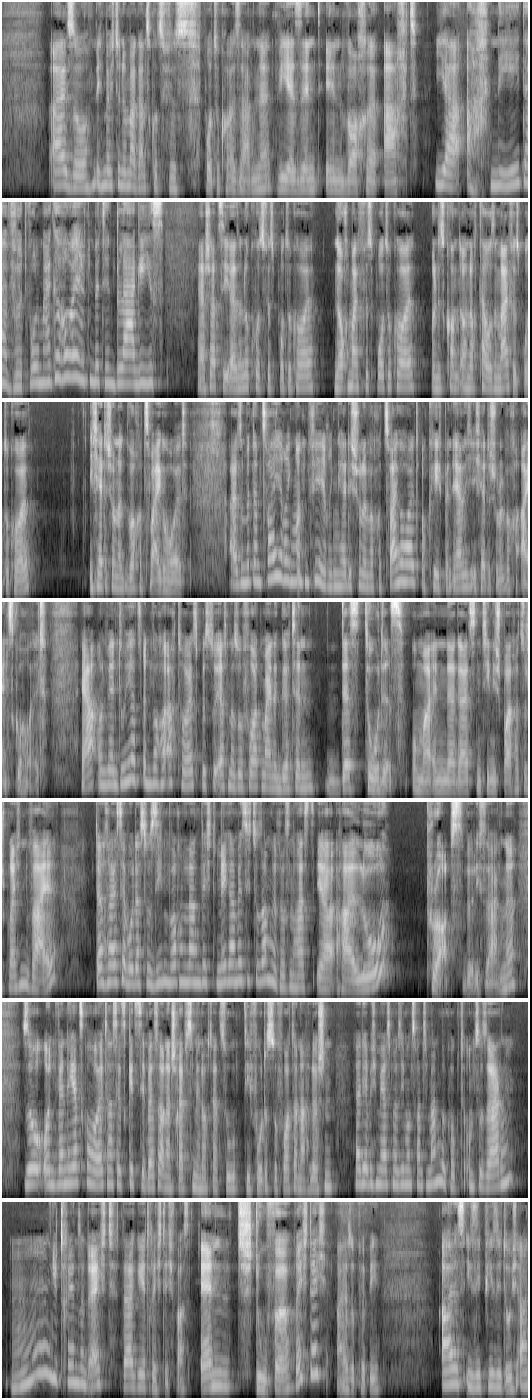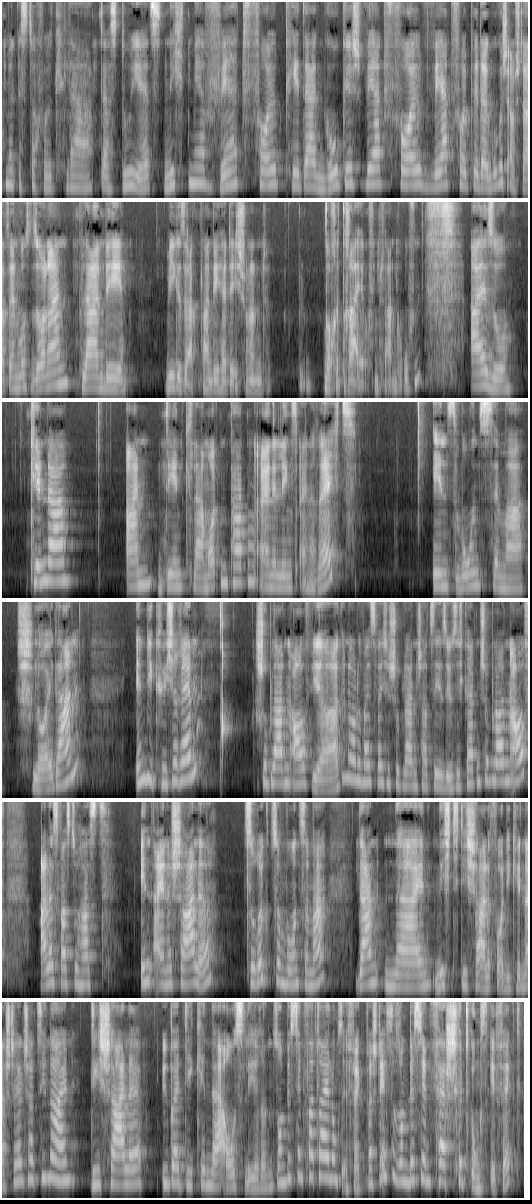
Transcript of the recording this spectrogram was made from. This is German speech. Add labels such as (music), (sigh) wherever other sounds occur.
Also, ich möchte nur mal ganz kurz fürs Protokoll sagen, ne? Wir sind in Woche 8. Ja, ach nee, da wird wohl mal geheult mit den Blagis. Ja, Schatzi, also nur kurz fürs Protokoll nochmal fürs Protokoll und es kommt auch noch tausendmal fürs Protokoll. Ich hätte schon in Woche zwei geheult. Also mit einem Zweijährigen und einem Vierjährigen hätte ich schon in Woche zwei geheult. Okay, ich bin ehrlich, ich hätte schon in Woche eins geheult. Ja, und wenn du jetzt in Woche acht heulst, bist du erstmal sofort meine Göttin des Todes, um mal in der geilsten Teenie-Sprache zu sprechen, weil das heißt ja wohl, dass du sieben Wochen lang dich megamäßig zusammengerissen hast. Ja, hallo? Props, würde ich sagen, ne? So, und wenn du jetzt geheult hast, jetzt geht's dir besser und dann schreibst du mir noch dazu, die Fotos sofort danach löschen. Ja, die habe ich mir erstmal 27 Mal angeguckt, um zu sagen, mm, die Tränen sind echt, da geht richtig was. Endstufe, richtig? Also, Pippi, alles easy peasy durchatmen, ist doch wohl klar, dass du jetzt nicht mehr wertvoll pädagogisch, wertvoll, wertvoll pädagogisch am Start sein musst, sondern Plan B. Wie gesagt, Plan B hätte ich schon Woche drei auf den Plan gerufen. Also, Kinder an den Klamotten packen, eine links, eine rechts, ins Wohnzimmer schleudern, in die Küche rennen, Schubladen auf, ja, genau, du weißt, welche Schubladen, Schatzi, Süßigkeiten-Schubladen auf, alles, was du hast, in eine Schale, zurück zum Wohnzimmer, dann, nein, nicht die Schale vor die Kinder stellen, Schatzi, nein, die Schale über die Kinder ausleeren. So ein bisschen Verteilungseffekt. Verstehst du? So ein bisschen Verschüttungseffekt.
